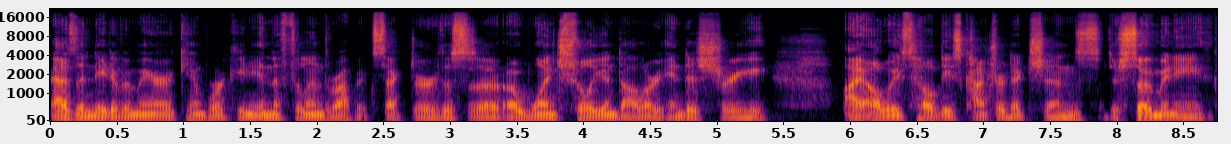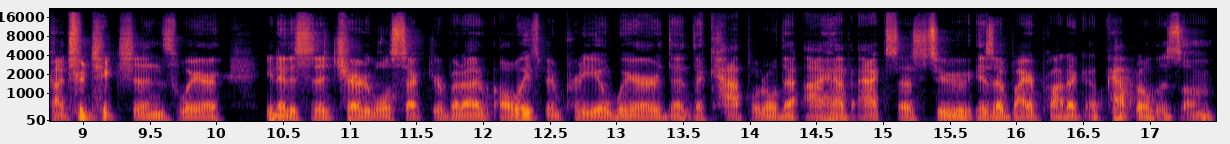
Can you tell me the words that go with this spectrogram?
As a Native American working in the philanthropic sector, this is a, a $1 trillion industry. I always held these contradictions. There's so many contradictions where, you know, this is a charitable sector, but I've always been pretty aware that the capital that I have access to is a byproduct of capitalism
